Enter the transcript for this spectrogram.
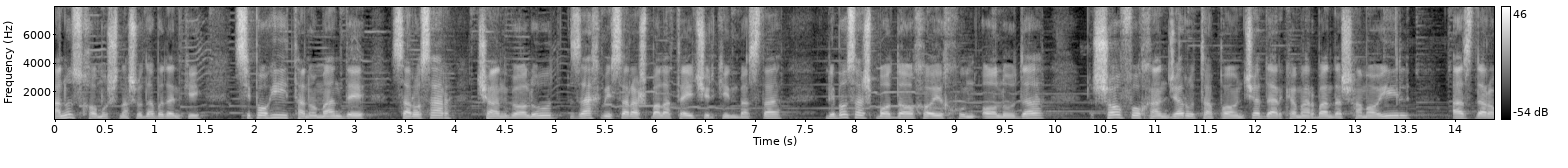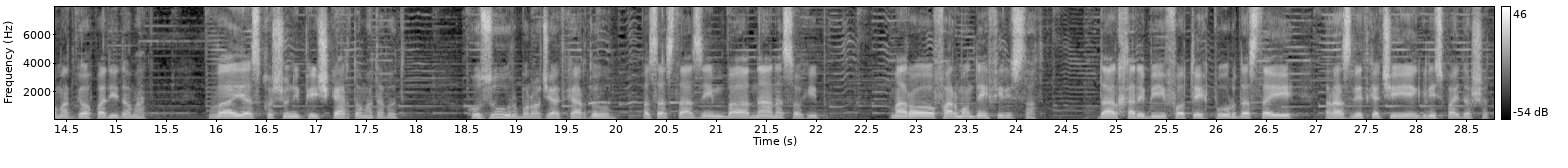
ҳанӯз хомӯш нашуда буданд ки сипоҳии таноманде саросар чанголуд захми сараш ба латтаи чиркин баста либосаш бо доғҳои хун олуда шофу ханҷару тапонча дар камарбандаш ҳамоил аз даромадгоҳ падид омад вай аз қушуни пешгард омада буд. Ҳузур муроҷиат карду пас аз таъзим ба нана соҳиб. Маро фармондеҳ фиристод дар харибии фотеҳпур дастаи разведкачии инглис пайдо шуд.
